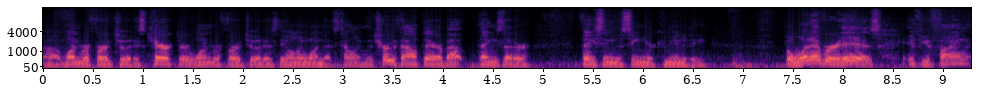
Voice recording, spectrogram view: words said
Uh, one referred to it as character, one referred to it as the only one that's telling the truth out there about things that are facing the senior community. But whatever it is, if you find,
